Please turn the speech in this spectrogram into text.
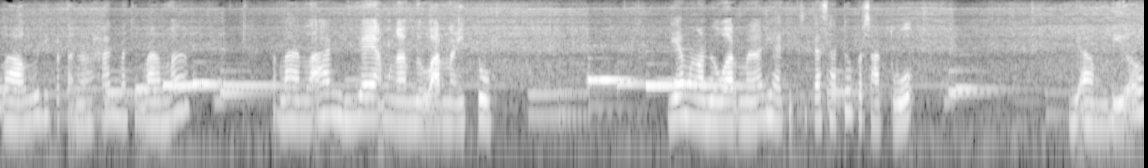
Lalu di pertengahan makin lama perlahan-lahan dia yang mengambil warna itu. Dia mengambil warna di hati kita satu persatu diambil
